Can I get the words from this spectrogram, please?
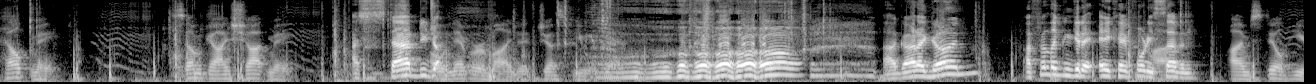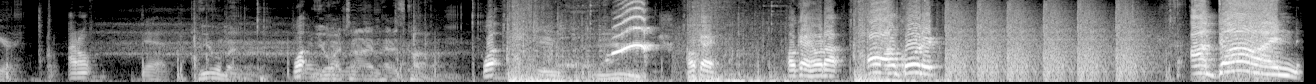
Help me. Some guy shot me. I stabbed you. Oh, never mind. It just you again. I got a gun. I feel like I can get an AK-47. I'm still here. I don't. Dead. Human, What? your time has come. What? Okay. Okay, hold up. Oh, I'm cornered. I'm done.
